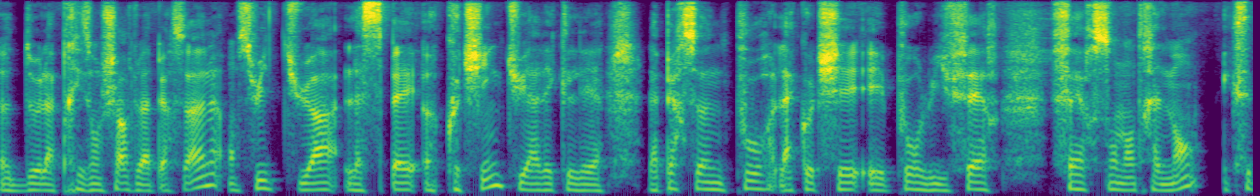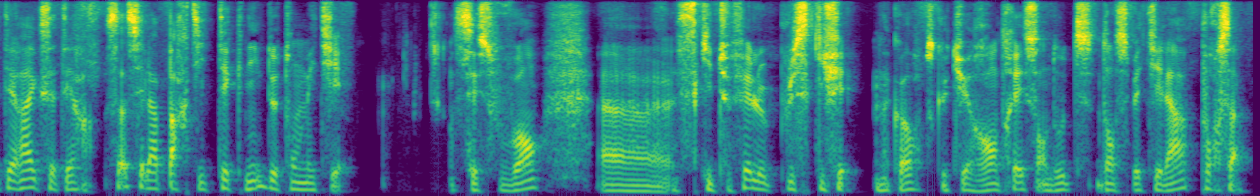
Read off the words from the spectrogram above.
euh, de la prise en charge de la personne. Ensuite, tu as l'aspect euh, coaching. Tu es avec la personne pour la coacher et pour lui faire faire son entraînement, etc., etc. Ça, c'est la partie technique de ton métier c'est souvent ce qui te fait le plus kiffer, d'accord? Parce que tu es rentré sans doute dans ce métier-là pour ça.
